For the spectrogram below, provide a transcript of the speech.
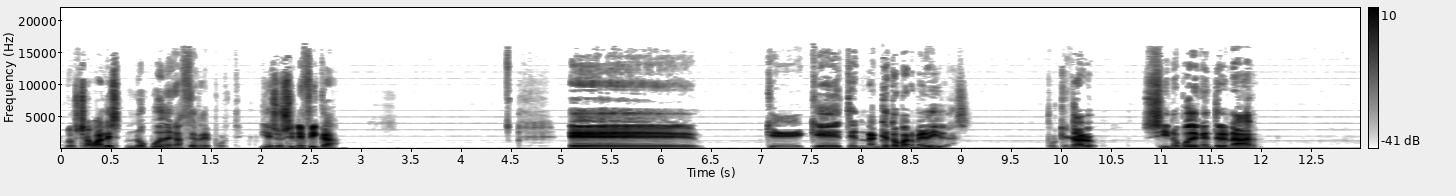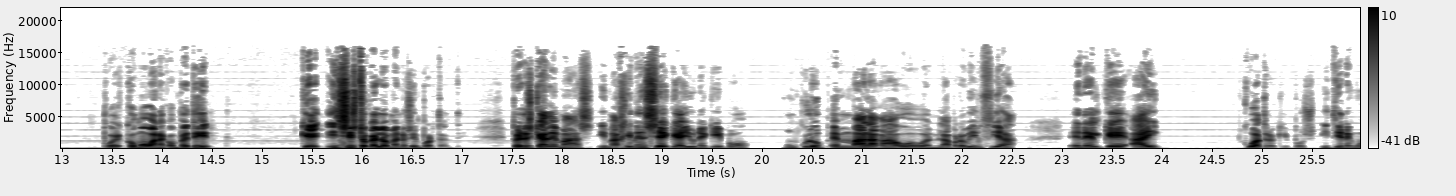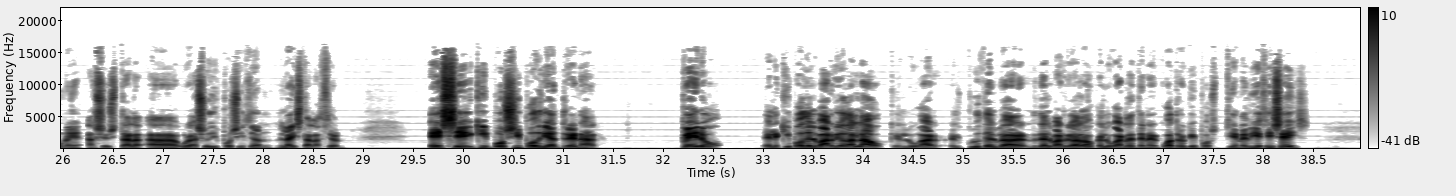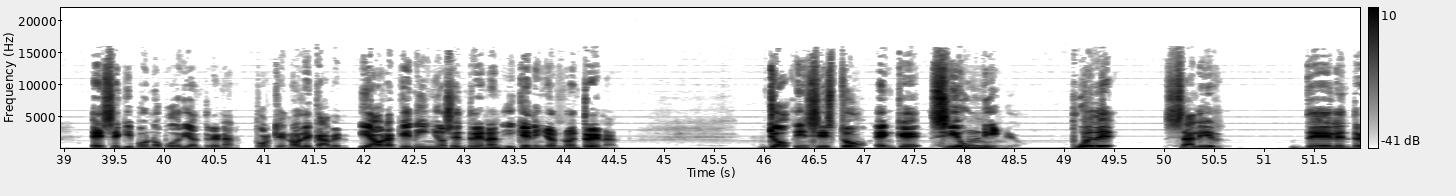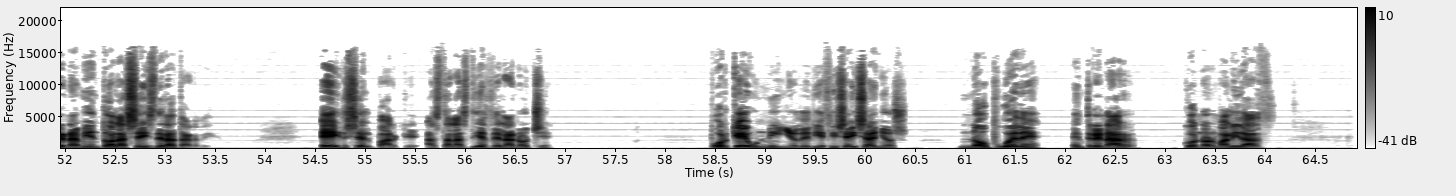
Los chavales no pueden hacer deporte. Y eso significa eh, que, tendrán que tomar medidas. Porque claro, si no pueden entrenar, pues ¿cómo van a competir? Que insisto que es lo menos importante. Pero es que además, imagínense que hay un equipo, un club en Málaga o en la provincia, en el que hay cuatro equipos y tienen a su disposición la instalación. Ese equipo sí podría entrenar, pero el equipo del barrio de al lado, que en lugar, el club del, del barrio de al lado, que en lugar de tener cuatro equipos, tiene 16, ese equipo no podría entrenar, porque no le caben. Y ahora qué niños entrenan y qué niños no entrenan. Yo insisto en que si un niño puede salir del entrenamiento a las 6 de la tarde e irse al parque hasta las 10 de la noche, ¿por qué un niño de 16 años no puede entrenar con normalidad,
